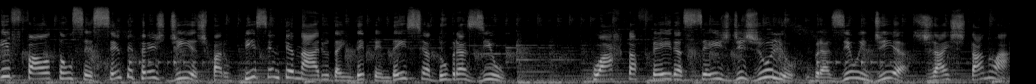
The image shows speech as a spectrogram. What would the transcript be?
E faltam 63 dias para o bicentenário da independência do Brasil. Quarta-feira, 6 de julho, o Brasil em Dia já está no ar.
